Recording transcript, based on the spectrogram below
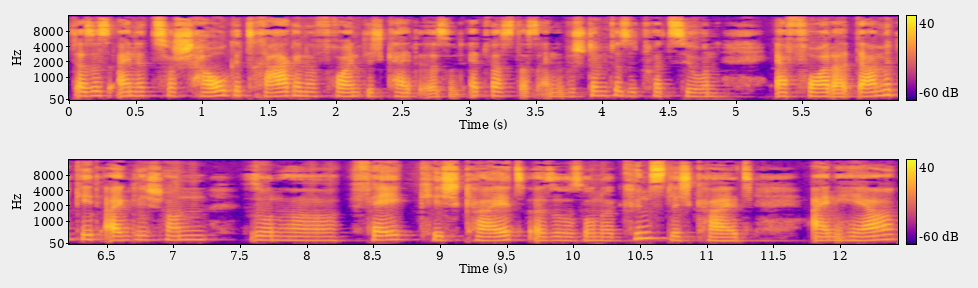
dass es eine zur Schau getragene Freundlichkeit ist und etwas, das eine bestimmte Situation erfordert. Damit geht eigentlich schon so eine Fakigkeit, also so eine Künstlichkeit einher,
